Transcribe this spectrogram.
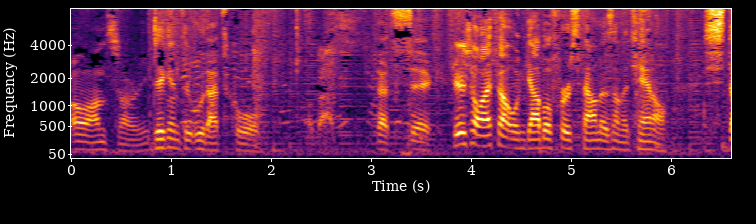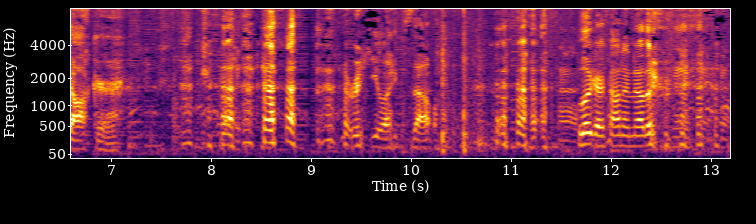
Oh, I'm sorry. Digging through. Ooh, that's cool. That's sick. Here's how I felt when Gabo first found us on the channel. Stalker. Ricky likes that one. Look, I found another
